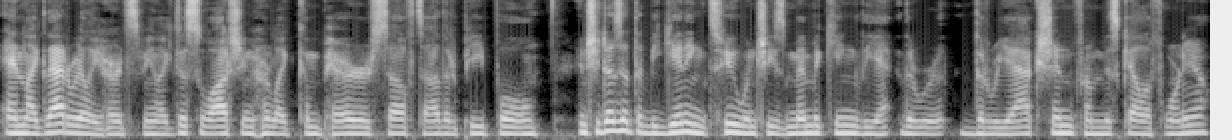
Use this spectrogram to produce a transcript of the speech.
And like that really hurts me. Like just watching her like compare herself to other people, and she does at the beginning too when she's mimicking the the re- the reaction from Miss California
